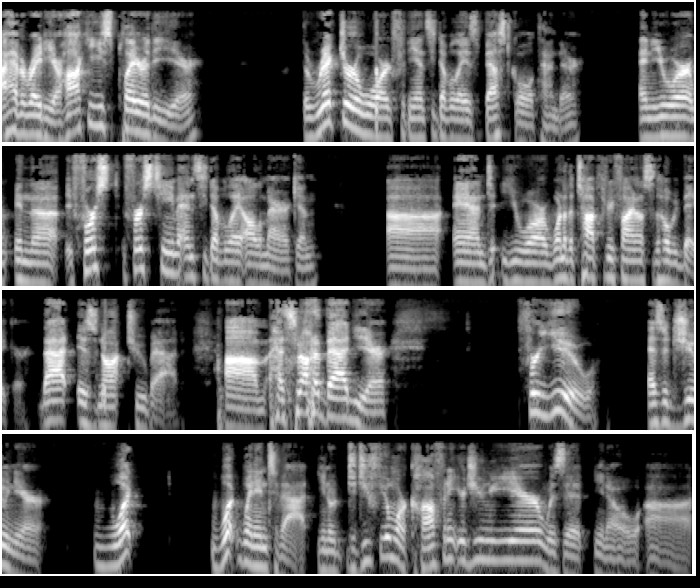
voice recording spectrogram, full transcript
I have it right here: Hockey East Player of the Year, the Richter Award for the NCAA's best goaltender, and you were in the first first team NCAA All American. Uh, and you are one of the top three finalists of the Hobey Baker. That is not too bad. Um, it's not a bad year. For you, as a junior, what what went into that? You know, did you feel more confident your junior year? Was it, you know, uh,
